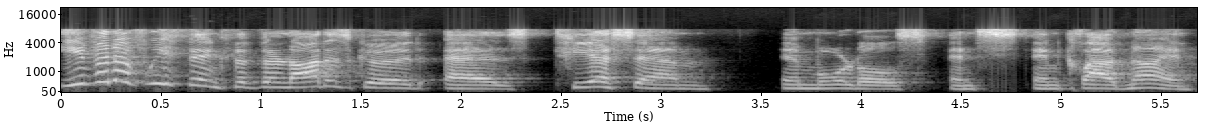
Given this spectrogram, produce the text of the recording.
even if we think that they're not as good as TSM, Immortals, and, and Cloud9,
